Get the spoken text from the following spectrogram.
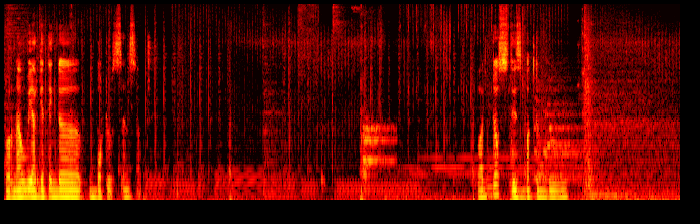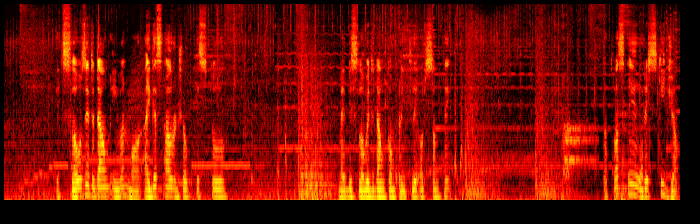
For now we are getting the bottles and such. What does this button do? It slows it down even more. I guess our job is to maybe slow it down completely or something. That was a risky jump.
